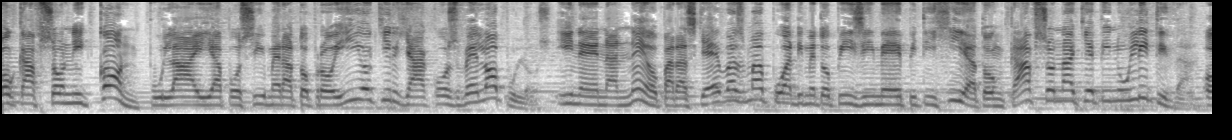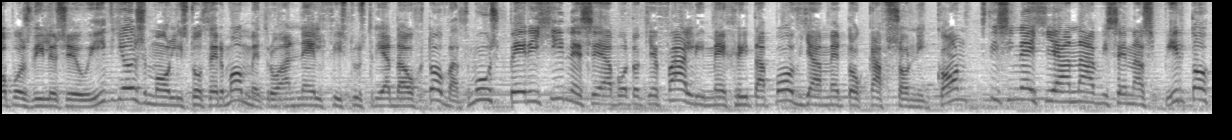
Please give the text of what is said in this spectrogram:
Το καυσονικόν πουλάει από σήμερα το πρωί ο Κυριάκος Βελόπουλος. Είναι ένα νέο παρασκεύασμα που αντιμετωπίζει με επιτυχία τον καύσωνα και την ουλίτιδα. Όπως δήλωσε ο ίδιος, μόλις το θερμόμετρο ανέλθει στους 38 βαθμούς, περιχύνεσαι από το κεφάλι μέχρι τα πόδια με το καυσονικόν, στη συνέχεια ανάβεις ένα σπίρτο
